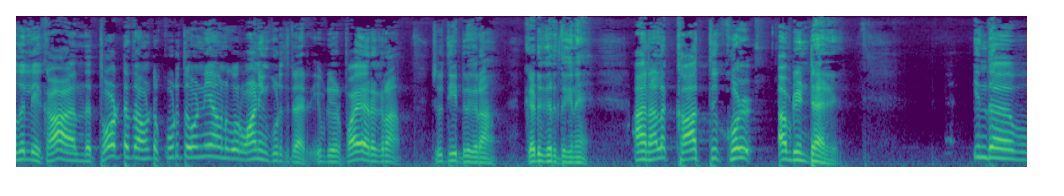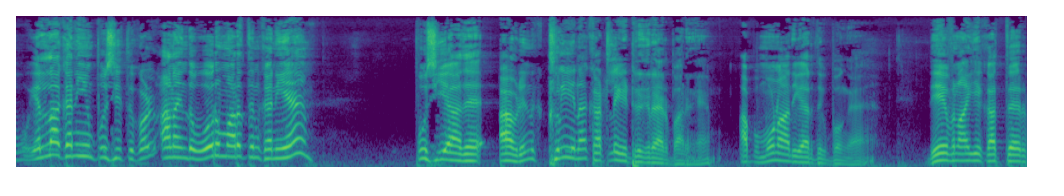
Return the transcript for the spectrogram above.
முதல்ல கா அந்த தோட்டத்தை அவன்கிட்ட கொடுத்த உடனே அவனுக்கு ஒரு வார்னிங் கொடுத்துட்டார். இப்படி ஒரு பயம் இருக்கிறான் சுற்றிட்டு இருக்கிறான் கெடுக்கிறதுக்குன்னு. அதனால் காத்துக்கொள் அப்படின்ட்டாரு. இந்த எல்லா கனியும் பூசித்துக்கொள் ஆனால் இந்த ஒரு மரத்தின் கனியை பூசியாத அப்படின்னு கிளீனாக கட்டளை இருக்கிறார் பாருங்க. அப்போ மூணாம் அதிகாரத்துக்கு போங்க. தேவனாகிய கத்தர்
